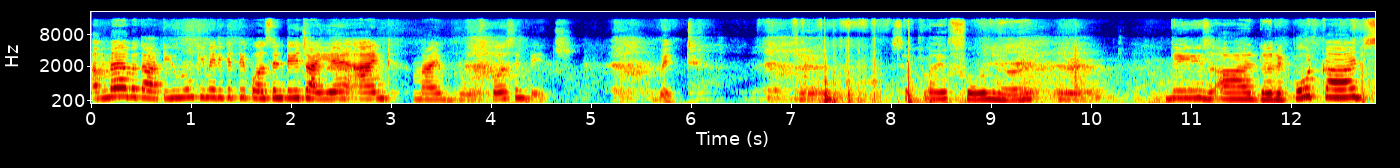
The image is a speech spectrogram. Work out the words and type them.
अब मैं बताती हूँ कि मेरी कितनी परसेंटेज आई है and my brother percentage wait set my phone here these are the report cards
